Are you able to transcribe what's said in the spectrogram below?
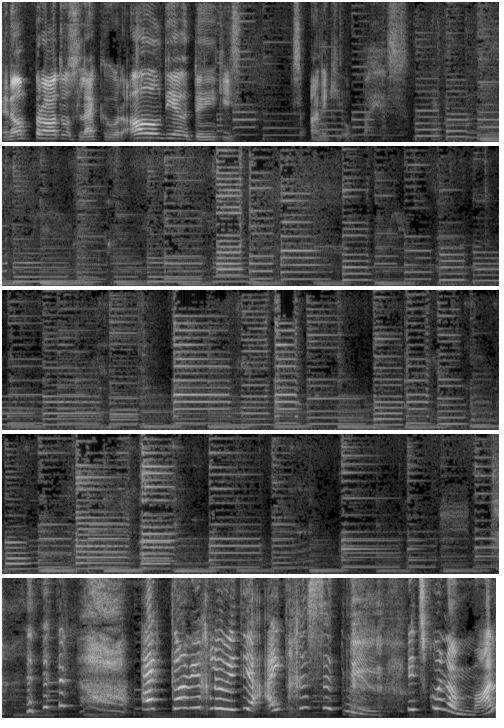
En dan praat ons lekker oor al die ou dingetjies as Annetjie op by is. Ek 'n man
